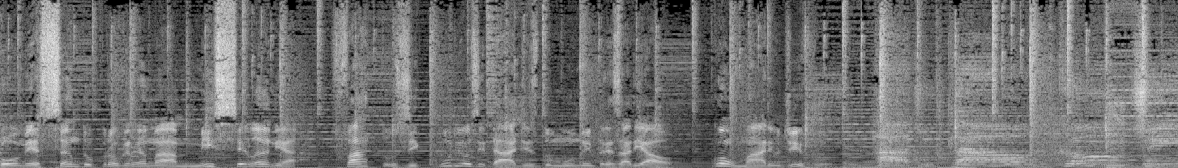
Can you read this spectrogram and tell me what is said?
Começando o programa Miscelânea: Fatos e Curiosidades do Mundo Empresarial, com Mário Divo. Rádio Cloud Coaching.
